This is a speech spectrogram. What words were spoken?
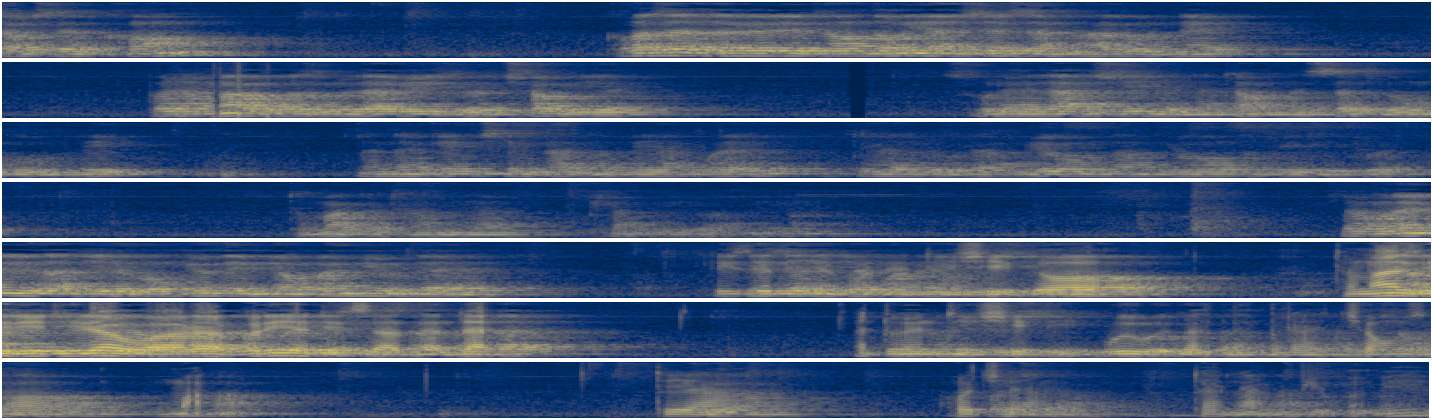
60ခွန်ခောဇတရ1385ခုနှစ်ပရမဝဇူလပြည့်ကျော်6ရက်ဆိုလလရှိရ2023ခုနှစ်နနကင်းချင်းကသမယဝဲတရားလိုလားမျိုးအောင်သားမျိုးအောင်သမီးတွေအတွက်ဓမ္မကထာများဖြန့်ပေးပါမယ်။ရမလိုင်းဒေသကြီးတကုံမြို့နယ်မြောက်ပိုင်းမြို့နယ်40နှစ်ပတ်တည်ရှိသောဓမ္မစီရီထေရဝါဒပရိယတ္တိသာသတ္တ အတွင်းတည်ရှိသည့်ဝိဝေကသံဃာကျောင်းဆောင်မှတရားဟောကြားဒါနပြုပါမယ်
